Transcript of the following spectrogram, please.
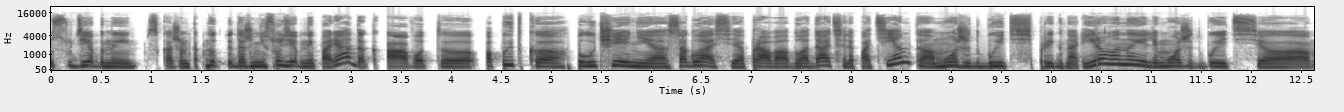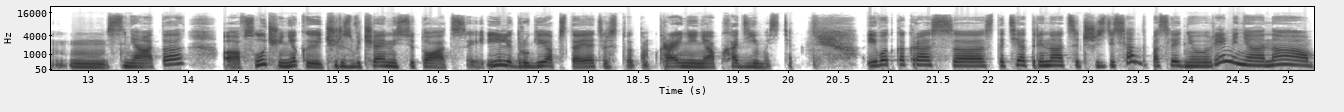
судебный, скажем так, ну даже не судебный порядок, а вот э, попытка получения согласия правообладателя патента может быть проигнорирована или может быть э, снята э, в случае некой чрезвычайной ситуации или другие обстоятельства там, крайней необходимости. И вот как раз э, статья 1360 до последнего времени она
